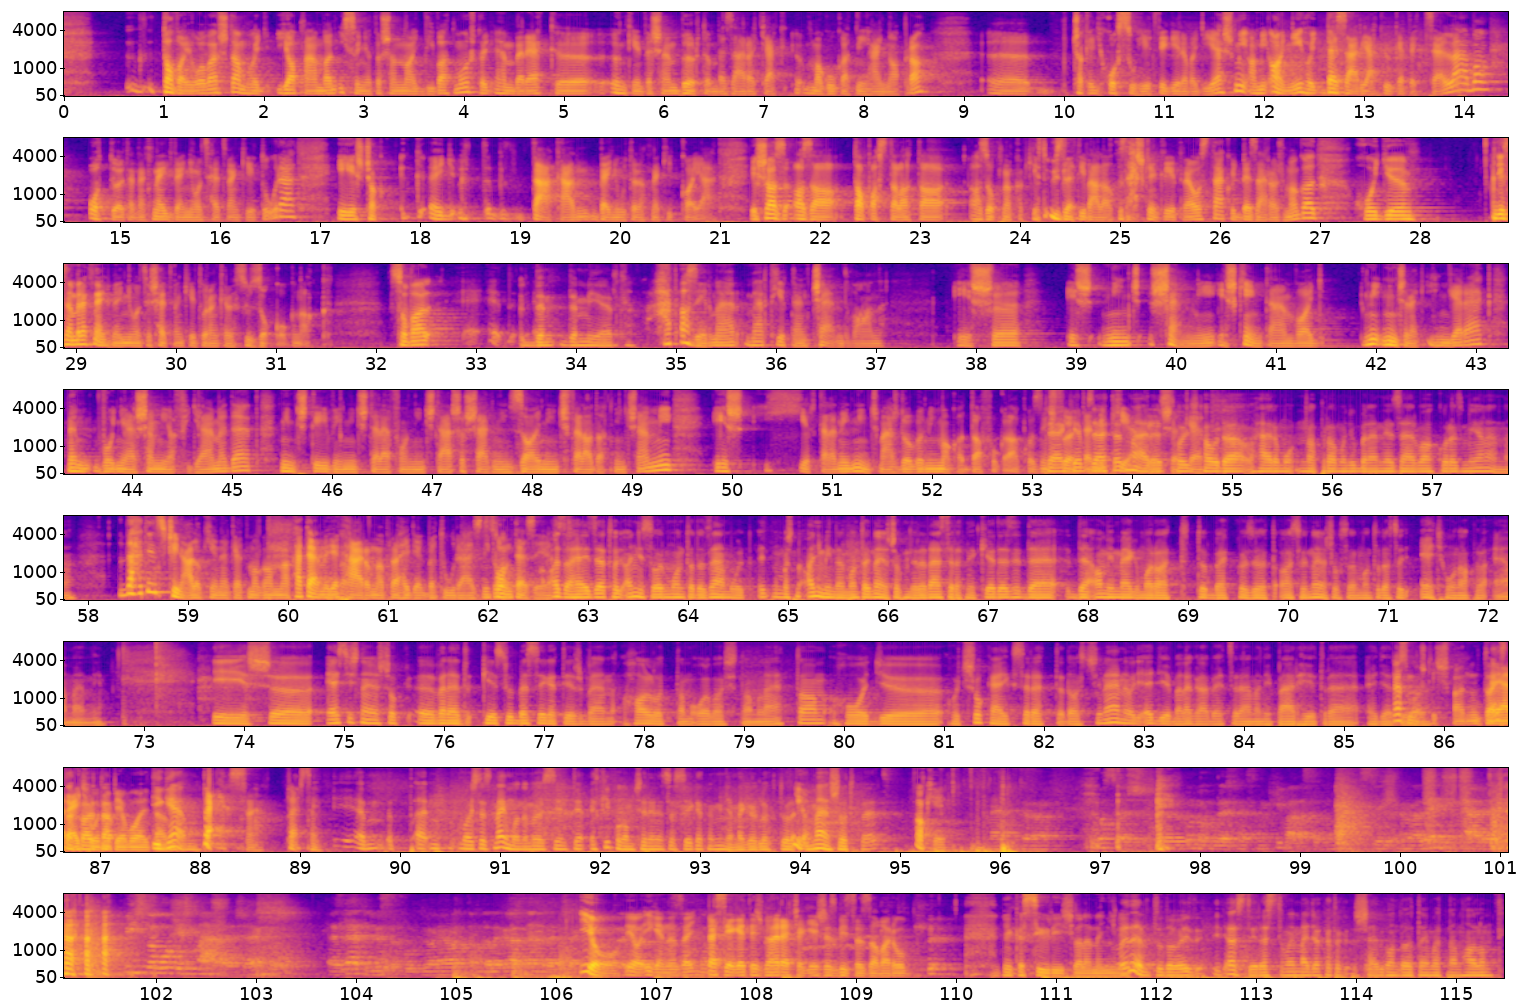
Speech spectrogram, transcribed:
Tavaly olvastam, hogy Japánban iszonyatosan nagy divat most, hogy emberek önkéntesen börtönbe záratják magukat néhány napra, csak egy hosszú hétvégére vagy ilyesmi, ami annyi, hogy bezárják őket egy cellába, ott töltenek 48-72 órát, és csak egy tákán benyújtanak nekik kaját. És az, az a tapasztalata azoknak, akik ezt üzleti vállalkozásként létrehozták, hogy bezárasd magad, hogy, hogy az emberek 48 és 72 órán keresztül zokognak. Szóval... De, de miért? Hát azért, mert, mert hirtelen csend van. És, és nincs semmi, és kénytelen vagy nincsenek ingerek, nem vonja el semmi a figyelmedet, nincs tévé, nincs telefon, nincs társaság, nincs zaj, nincs feladat, nincs semmi, és hirtelen így nincs más dolgod, mint magaddal foglalkozni, Te és föltenni már ezt, hogy ha oda három napra mondjuk be lennél zárva, akkor az milyen lenne? De hát én csinálok ilyeneket magamnak. Hát elmegyek Na. három napra a hegyekbe túrázni, szóval pont ezért. Az a helyzet, hogy annyiszor mondtad az elmúlt, most annyi mindent mondtad, hogy nagyon sok mindenre rá szeretnék kérdezni, de, de ami megmaradt többek között az, hogy nagyon sokszor mondtad azt, hogy egy hónapra elmenni. És ezt is nagyon sok veled készült beszélgetésben hallottam, olvastam, láttam, hogy, hogy sokáig szeretted azt csinálni, hogy egy évben legalább egyszer elmenni pár hétre egyedül. Ez most is van, utoljára egy hónapja voltam. Igen? Persze. Persze. Most ezt megmondom őszintén, ezt ki fogom cserélni ezt a széket, mert mindjárt megörülök tőle. Jó. Egy másodperc. Oké. Okay. Mert uh, hosszas gondolkodás kiválasztottam a széket, mert leginkább Jó, jó, igen, az egy beszélgetésben a recsegés, ez biztos zavaróbb. Még a szűri is valamennyire. Nem tudom, hogy azt éreztem, hogy már gyakorlatilag saját gondolataimat nem hallom.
